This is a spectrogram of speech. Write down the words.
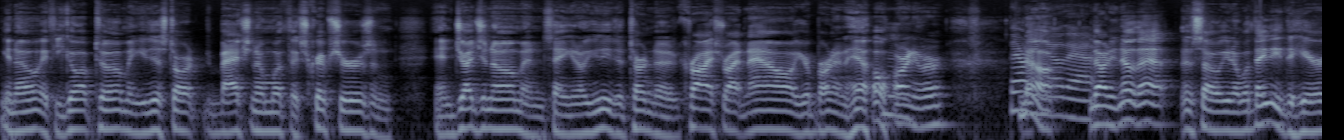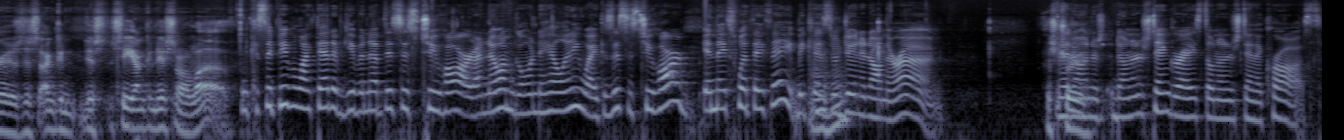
you know, if you go up to them and you just start bashing them with the scriptures and and judging them and saying, you know, you need to turn to Christ right now, you're burning hell Mm-hmm. or anything. They already no, know that. they already know that, and so you know what they need to hear is just uncon- just see unconditional love. Because see, people like that have given up. This is too hard. I know I'm going to hell anyway because this is too hard, and that's what they think because they're doing it on their own. That's They true. don't, under, don't understand grace. Don't understand the cross.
